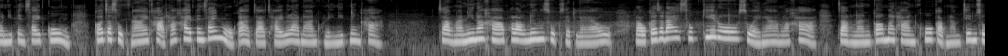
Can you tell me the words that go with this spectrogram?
วันนี้เป็นไส้กุ้ง ก็จะสุกง่ายค่ะ ถ้าใครเป็นไส้หมูก็อาจจะใช้เวลานานกว่านี้นิดนึงค่ะ จากนั้นนี่นะคะพอเรานึ่งสุกเสร็จแล้ว เราก็จะได้ซุกี้โรสวยงามแล้วค่ะ จากนั้นก็มาทานคู่กับน้ำจิ้มซุ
